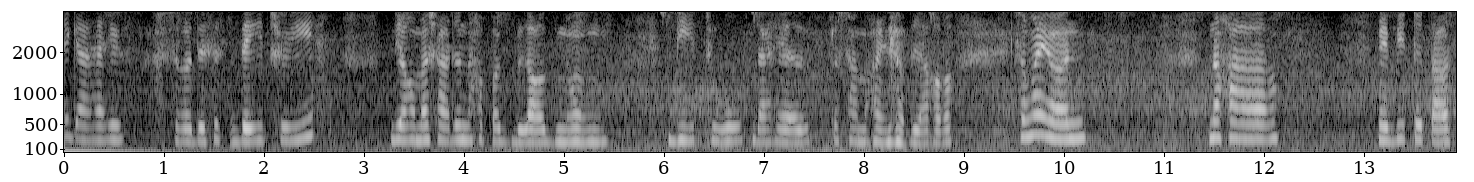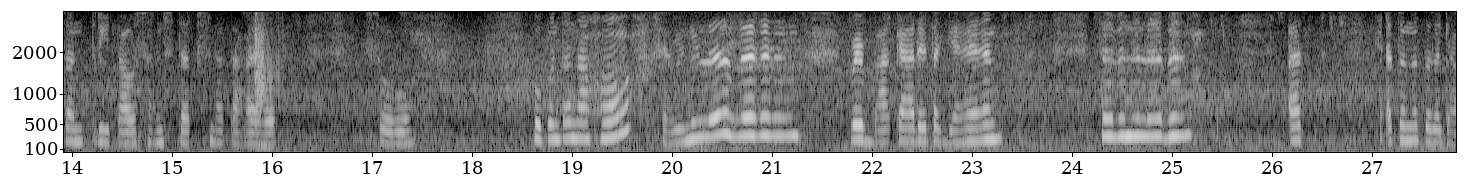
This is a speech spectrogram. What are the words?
Hi guys! So this is day 3. Hindi ako masyado nakapag-vlog nung D2 dahil kasama ko yung lola ko. So ngayon, naka maybe 2,000, 3,000 steps na tayo. So, pupunta na akong 7-Eleven. We're back at it again. 7-Eleven. At eto na talaga.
